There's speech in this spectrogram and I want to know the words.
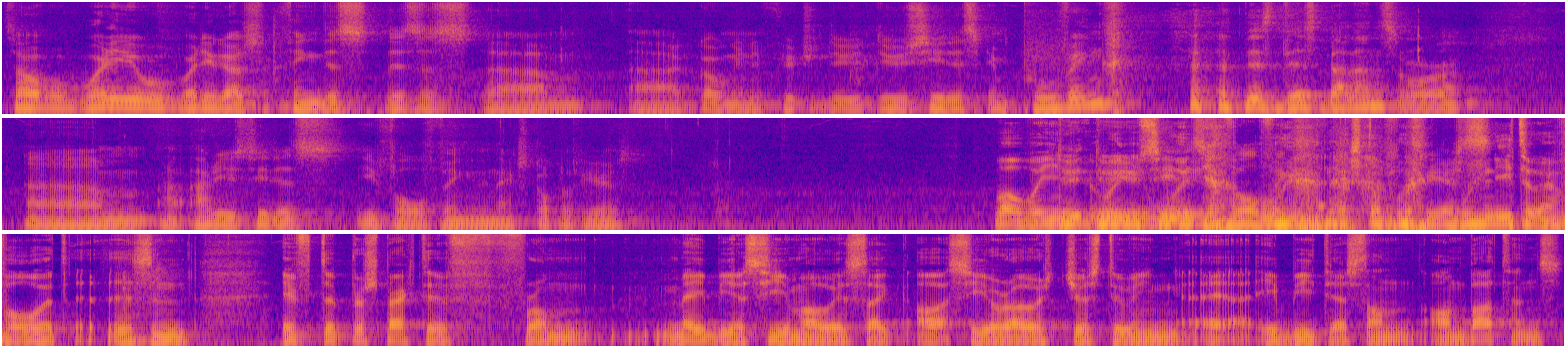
So where do you where do you guys think this this is um, uh, going in the future? Do you, do you see this improving, this this balance, or um, how do you see this evolving in the next couple of years? Well, we do, do we, you see we, this evolving in the next couple of years? We need to involve it. Isn't if the perspective from maybe a CMO is like, oh, CRO is just doing a A/B test on on buttons,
